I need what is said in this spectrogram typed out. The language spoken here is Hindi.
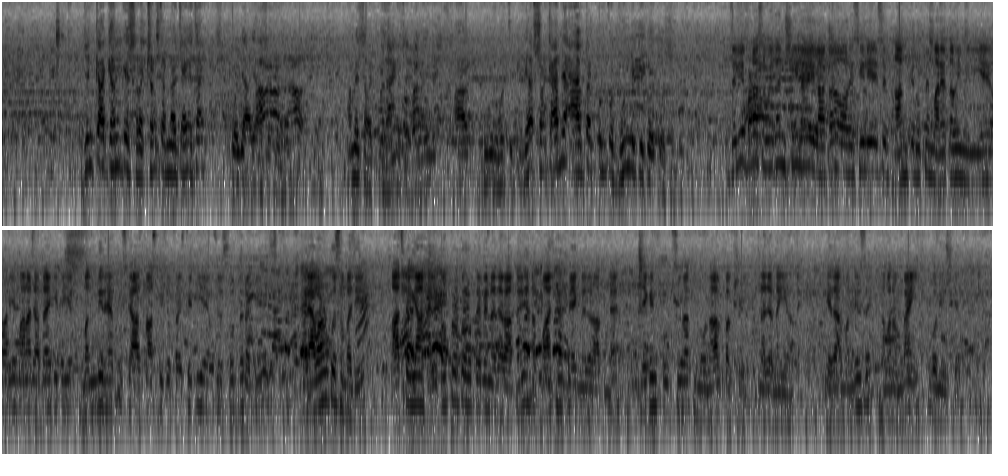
जिनका कि हमके संरक्षण करना चाहिए था, वो या या से दूर है। हमेशा की आज दूर हो चुकी है सरकार ने आज तक उनको ढूँढने की कोई कोशिश नहीं की। चलिए बड़ा संवेदनशील है इलाका और इसीलिए इसे धाम के रूप में मान्यता भी मिली है और ये माना जाता है कि ये मंदिर है तो उसके आसपास की जो परिस्थिति है, उसे शुद्ध रखिए पर्यावरण को समझिए आजकल यहाँ हेलीकॉप्टर तो उड़ते हुए नज़र आते हैं, हर पाँच मिनट में एक नज़र आता है, लेकिन खूबसूरत मोनाल पक्षी नज़र नहीं आते केदार मंदिर से अमन अम्बाई गो न्यूज़ के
